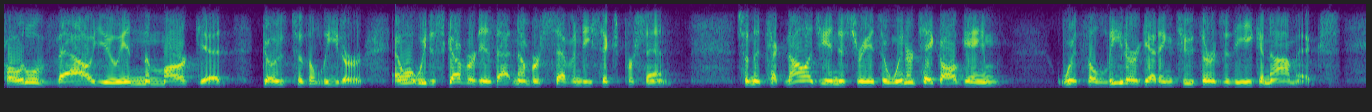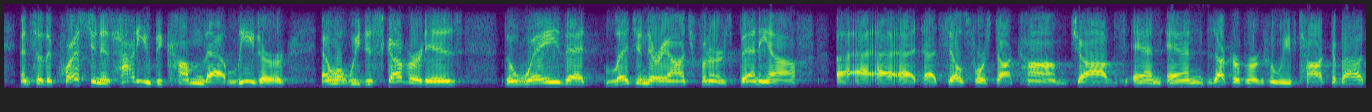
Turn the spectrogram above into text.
total value in the market goes to the leader? And what we discovered is that number 76%. So in the technology industry, it's a winner take all game with the leader getting two thirds of the economics. And so the question is, how do you become that leader? And what we discovered is the way that legendary entrepreneurs, Benioff, uh, at, at, Salesforce.com, Jobs and, and Zuckerberg, who we've talked about,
